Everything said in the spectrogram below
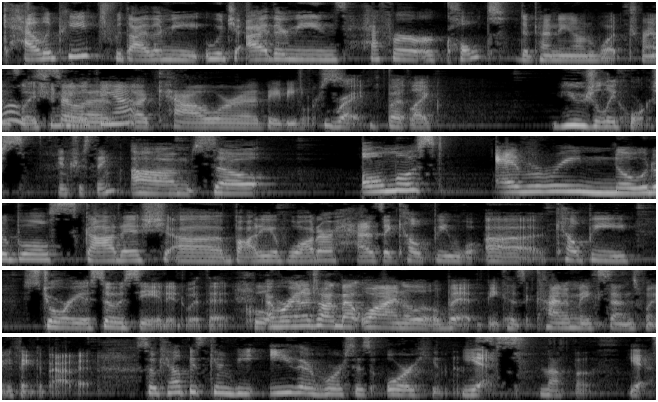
cailpeach, with either me, which either means heifer or colt, depending on what translation so you're looking a, at. a cow or a baby horse. right, but like usually horse. Interesting. Um, so almost every notable Scottish uh, body of water has a kelpie uh, kelpie story associated with it. Cool. And we're going to talk about why in a little bit because it kind of makes sense when you think about it. so kelpies can be either horses or humans. Yes. Not both. Yes.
